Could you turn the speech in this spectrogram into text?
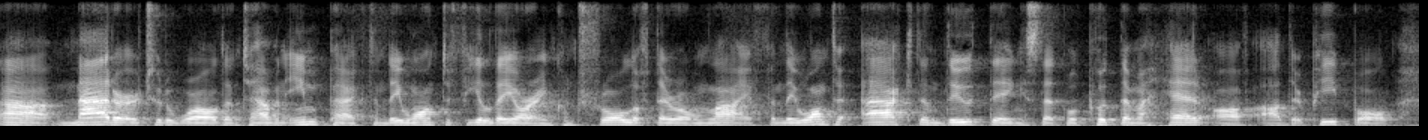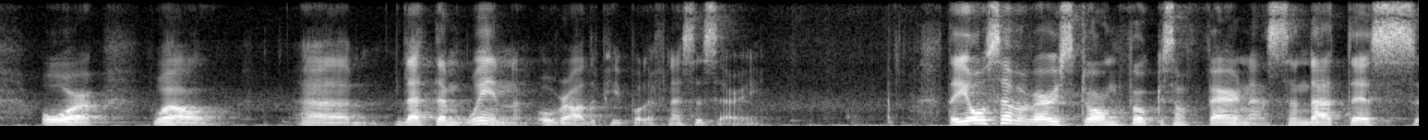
uh, matter to the world and to have an impact and they want to feel they are in control of their own life and they want to act and do things that will put them ahead of other people or well uh, let them win over other people if necessary. They also have a very strong focus on fairness and that is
